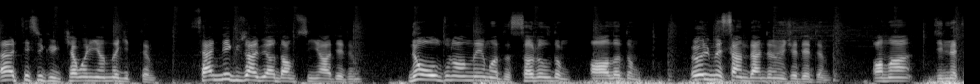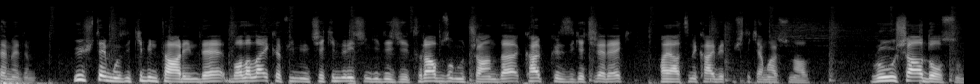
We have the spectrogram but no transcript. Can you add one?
Ertesi gün Kemal'in yanına gittim. Sen ne güzel bir adamsın ya dedim. Ne olduğunu anlayamadı. Sarıldım, ağladım. Ölmesen benden önce dedim. Ama dinletemedim. 3 Temmuz 2000 tarihinde Balalayka filminin çekimleri için gideceği Trabzon uçağında kalp krizi geçirerek hayatını kaybetmişti Kemal Sunal. Ruhu şad olsun.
